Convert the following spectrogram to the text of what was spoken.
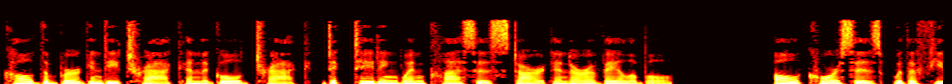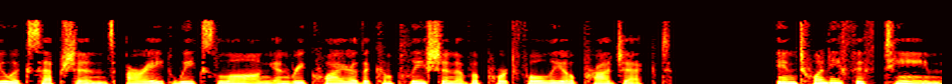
called the Burgundy Track and the Gold Track, dictating when classes start and are available. All courses, with a few exceptions, are eight weeks long and require the completion of a portfolio project. In 2015,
